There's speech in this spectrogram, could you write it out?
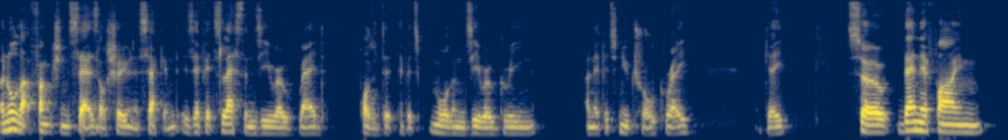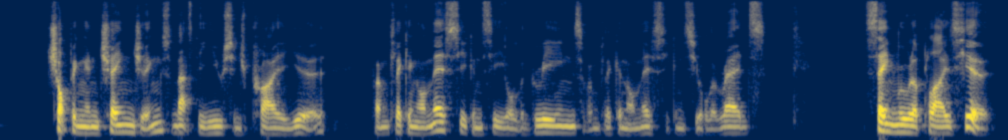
And all that function says, I'll show you in a second, is if it's less than zero, red, positive, if it's more than zero, green, and if it's neutral, gray. Okay, so then if I'm chopping and changing, so that's the usage prior year. If I'm clicking on this, you can see all the greens. If I'm clicking on this, you can see all the reds. Same rule applies here.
